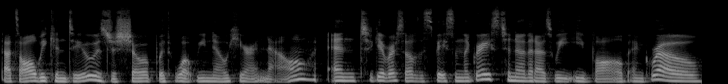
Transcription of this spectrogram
That's all we can do is just show up with what we know here and now and to give ourselves the space and the grace to know that as we evolve and grow,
